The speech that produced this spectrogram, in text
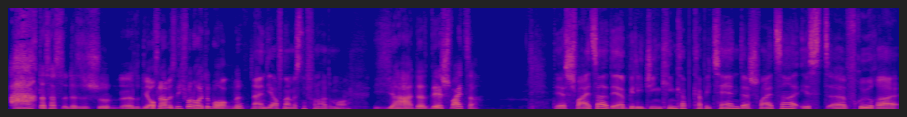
Ach, das hast das ist schon, also die Aufnahme ist nicht von heute Morgen, ne? Nein, die Aufnahme ist nicht von heute Morgen. Ja, der, der ist Schweizer. Der ist Schweizer, der Billie Jean King Cup Kapitän der Schweizer, ist äh, früherer,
